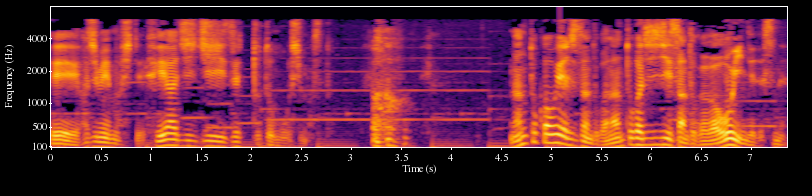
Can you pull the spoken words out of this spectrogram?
えー、はじめまして、フェアジジー Z と申しますと。なんとか親父さんとかなんとかじじいさんとかが多いんでですね。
